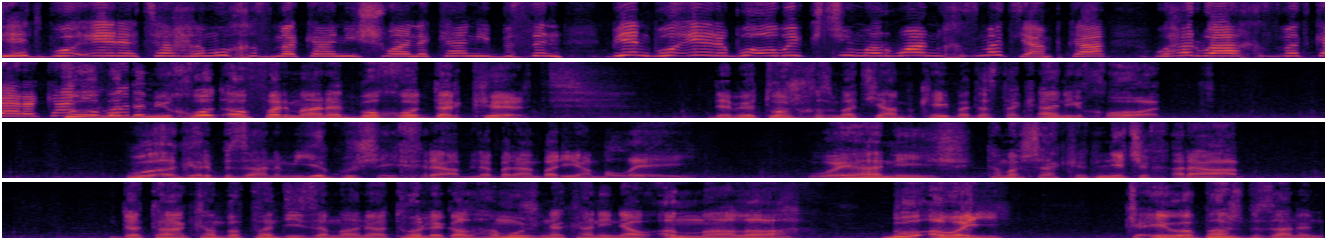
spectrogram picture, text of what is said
دێت بۆ ئێرە تا هەموو خزمەکانی شوانەکانی بزن بێن بۆ ئێرە بۆ ئەوەی کچی مەڕوان خزمەتیان بکا و هەروەها خزمەتکارەکانی هۆ. تۆ بەدەمی خۆت ئەو فەرمانەت بۆ خۆت دەرکرد دەبێت تۆش خزمەتیان بکەی بە دەستەکانی خۆت و ئەگەر بزانم یەک وشەی خراپ لە بەرامبەریان بڵێی وەیانیش تەماشاکردنێکی خەراپ دەتانکەم بە پەندی زەمانە تۆ لەگەڵ هەموو ژنەکانی ناو ئەم ماڵە بۆ ئەوەی کە ئێوە باش بزانن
